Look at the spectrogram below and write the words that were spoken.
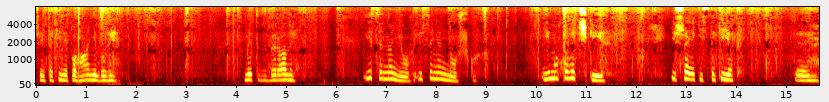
Ще й такі непогані були. Ми тут збирали і синоню, і синяножку, і маховички, і ще якісь такі, як е,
